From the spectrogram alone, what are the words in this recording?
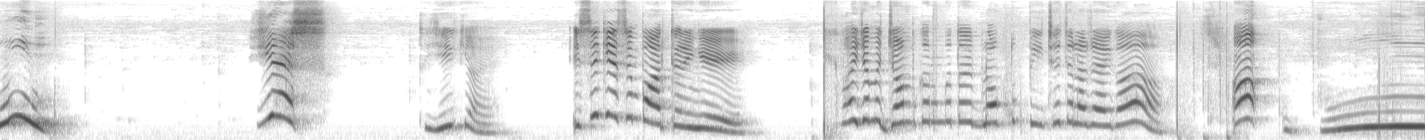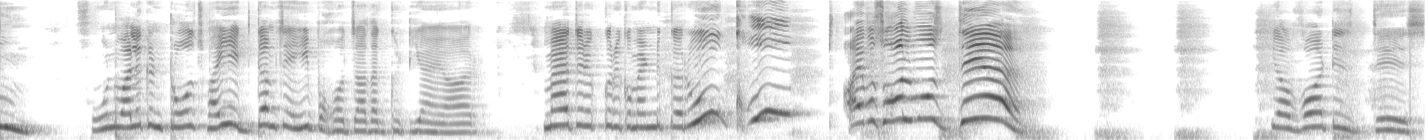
boom yes तो ये क्या है? इसे कैसे हम पार करेंगे? भाई जब मैं जंप करूँगा तो ये ब्लॉक तो पीछे चला जाएगा। आ बूम फ़ोन वाले कंट्रोल्स भाई एकदम से ही बहुत ज़्यादा घटिया है यार। मैं तेरे को रिकमेंड करूँ? आई वॉज़ ऑलमोस्ट देयर या what is this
